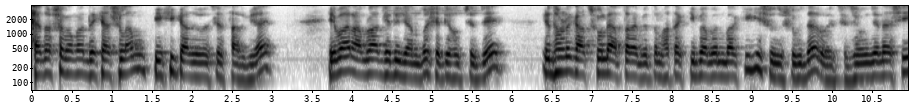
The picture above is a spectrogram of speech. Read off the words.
হ্যাঁ দর্শক, আমরা দেখে আসলাম কি কি কাজ রয়েছে সার্বিয়ায়। এবার আমরা যেটি জানব সেটি হচ্ছে যে, এ ধরনের কাজ করলে আপনারা বেতন ভাতা কি পাবেন বা কি কি সুযোগ সুবিধা রয়েছে? যেমন জেনে আসি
